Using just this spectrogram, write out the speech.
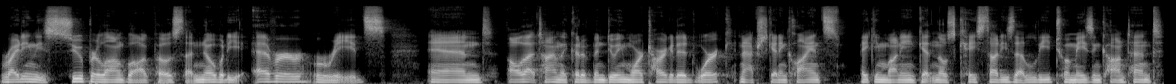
writing these super long blog posts that nobody ever reads and all that time, they could have been doing more targeted work and actually getting clients, making money, getting those case studies that lead to amazing content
